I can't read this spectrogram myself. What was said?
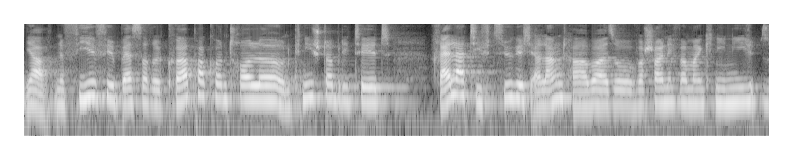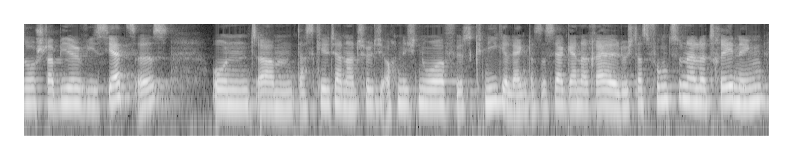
ja eine viel viel bessere Körperkontrolle und Kniestabilität relativ zügig erlangt habe. Also wahrscheinlich war mein Knie nie so stabil, wie es jetzt ist. Und ähm, das gilt ja natürlich auch nicht nur fürs Kniegelenk. Das ist ja generell durch das funktionelle Training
